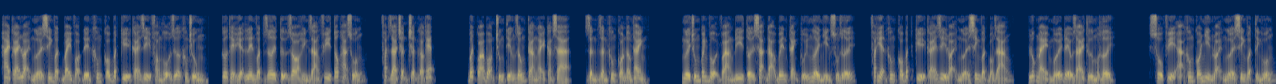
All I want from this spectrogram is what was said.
Hai cái loại người sinh vật bay vọt đến không có bất kỳ cái gì phòng hộ giữa không trùng cơ thể hiện lên vật rơi tự do hình dáng phi tốc hạ xuống, phát ra trận trận gào thét. Bất quá bọn chúng tiếng giống càng ngày càng xa, dần dần không còn âm thanh. Người chung quanh vội vàng đi tới sạn đạo bên cạnh túi người nhìn xuống dưới, phát hiện không có bất kỳ cái gì loại người sinh vật bóng dáng, lúc này mới đều giải thư một hơi. Sophie ạ không có nhìn loại người sinh vật tình huống,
